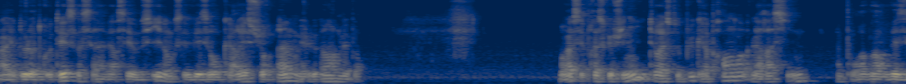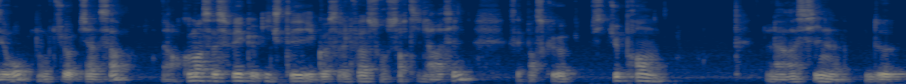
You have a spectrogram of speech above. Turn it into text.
et de l'autre côté, ça s'est inversé aussi, donc c'est V0 carré sur 1, mais le 1 on le met pas. Voilà, c'est presque fini, il ne te reste plus qu'à prendre la racine pour avoir V0, donc tu obtiens ça. Alors comment ça se fait que xt et cos alpha sont sortis de la racine? C'est parce que si tu prends la racine de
